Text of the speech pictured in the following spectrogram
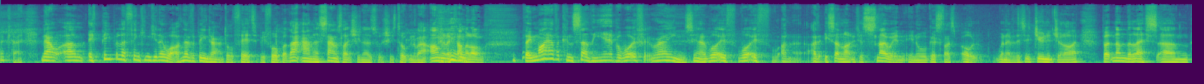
Okay. Now, um, if people are thinking, you know what, I've never been to outdoor theatre before, but that Anna sounds like she knows what she's talking about. I'm going to come along. They might have a concern. Yeah, but what if it rains? You know, what if what if know, it's unlikely to snow in in August? Or whenever this is June and July. But nonetheless, um,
